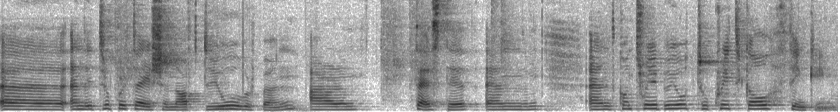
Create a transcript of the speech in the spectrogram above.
uh, and interpretation of the urban are tested and, and contribute to critical thinking.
